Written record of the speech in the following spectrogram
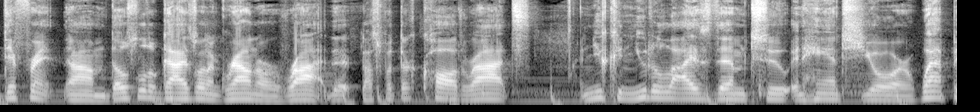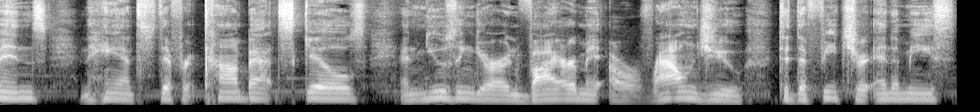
different. Um, those little guys on the ground are rot. That's what they're called, rots. And you can utilize them to enhance your weapons, enhance different combat skills, and using your environment around you to defeat your enemies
